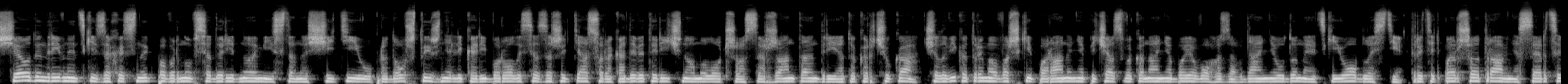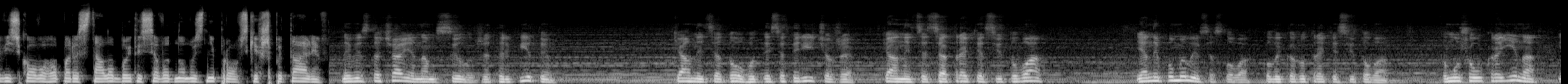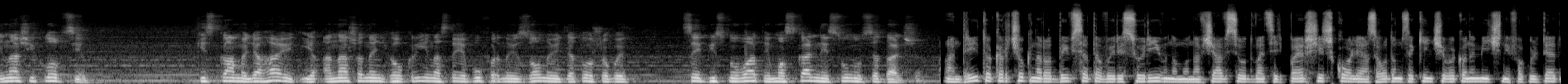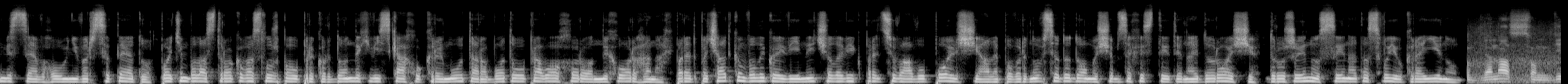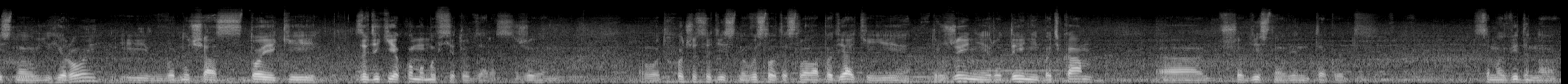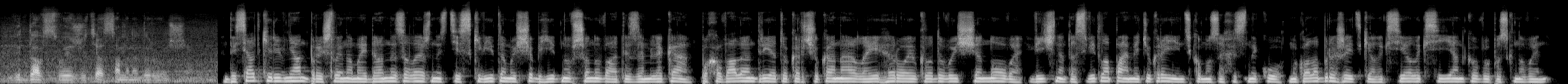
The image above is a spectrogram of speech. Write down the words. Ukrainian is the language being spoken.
Ще один рівненський захисник повернувся до рідного міста на щиті. Упродовж тижня лікарі боролися за життя 49-річного молодшого сержанта Андрія Токарчука. Чоловік отримав важкі поранення під час виконання бойового завдання у Донецькій області. 31 травня серце військового перестало битися в одному з дніпровських шпиталів. Не вистачає нам сил вже терпіти. Тягнеться довго, десятиріччя вже тягнеться ця третя світова. Я не помилився в словах, коли кажу третя світова. Тому що Україна і наші хлопці кістками лягають, а наша ненька Україна стає буферною зоною для того, щоб цей біснуватий москаль не сунувся далі. Андрій Токарчук народився та виріс у Рівному, навчався у 21-й школі, а згодом закінчив економічний факультет місцевого університету. Потім була строкова служба у прикордонних військах у Криму та робота у правоохоронних органах. Перед початком великої війни чоловік працював у Польщі, але повернувся додому, щоб захистити найдорожчих дружину, сина та свою країну. Для нас він дійсно герой, і водночас той, який, завдяки якому ми всі тут зараз живемо. От. Хочеться дійсно висловити слова подяки і дружині, і родині, і батькам, е, що дійсно він так от самовіддано віддав своє життя саме найдорожче. Десятки рівнян прийшли на майдан незалежності з квітами, щоб гідно вшанувати земляка. Поховали Андрія Токарчука на алеї Героїв кладовище Нове. Вічна та світла пам'ять українському захиснику. Микола Брижицький, Олексій Олексієнко. Випуск новин.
